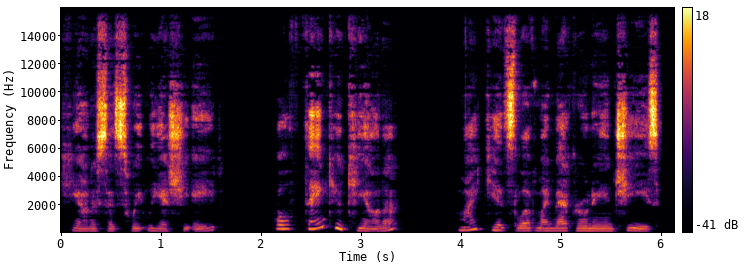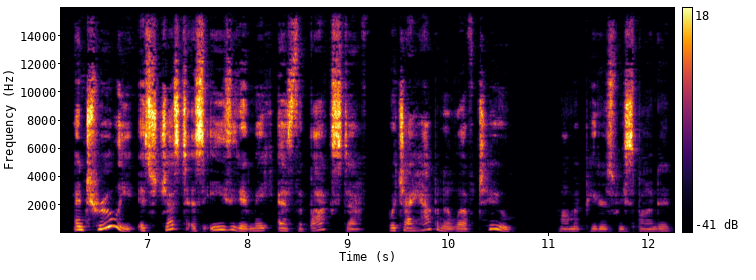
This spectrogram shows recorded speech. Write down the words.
Kiana said sweetly as she ate. Well, thank you, Kiana. My kids love my macaroni and cheese, and truly it's just as easy to make as the box stuff, which I happen to love too, Mama Peters responded.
